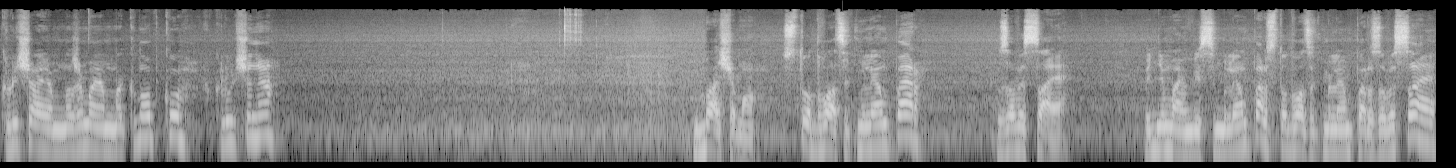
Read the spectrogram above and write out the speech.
включаємо, нажимаємо на кнопку включення. Бачимо 120 мА зависає. Віднімаємо 8 мА, 120 мА зависає.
